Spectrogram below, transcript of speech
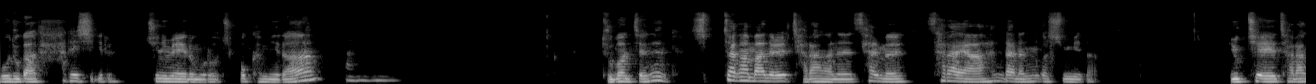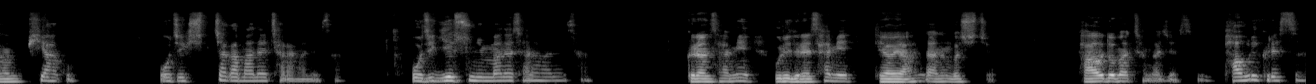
모두가 다 되시기를 주님의 이름으로 축복합니다. 아멘. 두 번째는 십자가만을 자랑하는 삶을 살아야 한다는 것입니다. 육체의 자랑은 피하고 오직 십자가만을 자랑하는 삶, 오직 예수님만을 자랑하는 삶. 그런 삶이 우리들의 삶이 되어야 한다는 것이죠. 바울도 마찬가지였습니다. 바울이 그랬어요.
